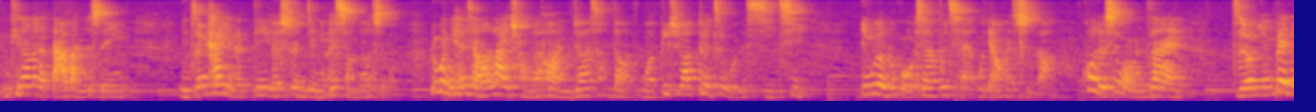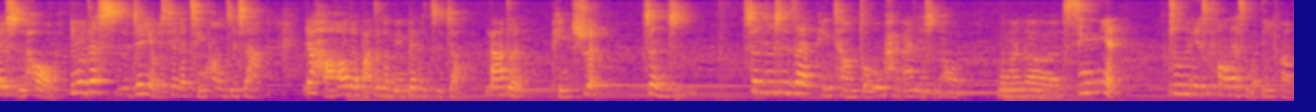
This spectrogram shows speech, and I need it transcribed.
你听到那个打板的声音，你睁开眼的第一个瞬间，你会想到什么？如果你很想要赖床的话，你就要想到我必须要对治我的习气，因为如果我现在不起来，我等下会迟到。或者是我们在折棉被的时候，因为在时间有限的情况之下，要好好的把这个棉被的直角拉得平顺。正直，甚至是在平常走路排班的时候，我们的心念、注意力是放在什么地方？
